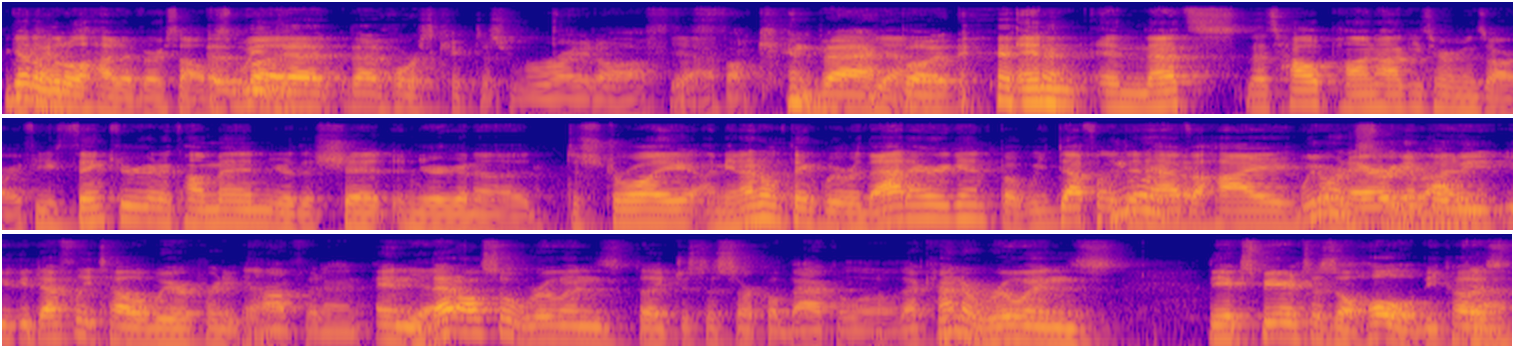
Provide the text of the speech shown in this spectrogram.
we got a had- little ahead of ourselves uh, we, but that that horse kicked us right off the fucking back. Yeah. But and and that's that's how pond hockey tournaments are. If you think you're gonna come in, you're the shit, and you're gonna destroy. I mean, I don't think we were that arrogant, but we definitely We did have a high. we weren't arrogant, but we you could definitely tell we were pretty Yeah. confident, and Yeah. that also ruins like just to circle back a little. That kind of ruins the experience as a whole because. Yeah.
